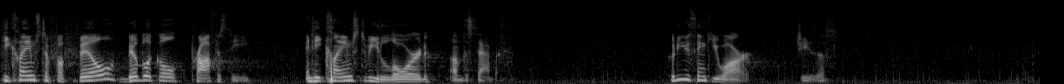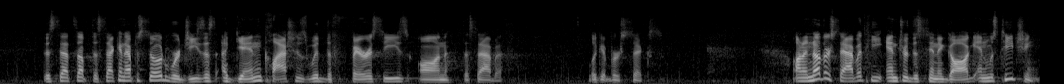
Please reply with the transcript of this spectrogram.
he claims to fulfill biblical prophecy, and he claims to be Lord of the Sabbath. Who do you think you are, Jesus? This sets up the second episode where Jesus again clashes with the Pharisees on the Sabbath. Look at verse 6. On another Sabbath, he entered the synagogue and was teaching.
